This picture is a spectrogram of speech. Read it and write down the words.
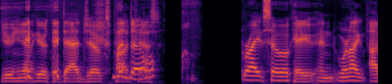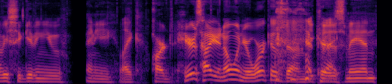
you're now here at the Dad Jokes podcast. Right. So okay, and we're not obviously giving you any like hard here's how you know when your work is done because man,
